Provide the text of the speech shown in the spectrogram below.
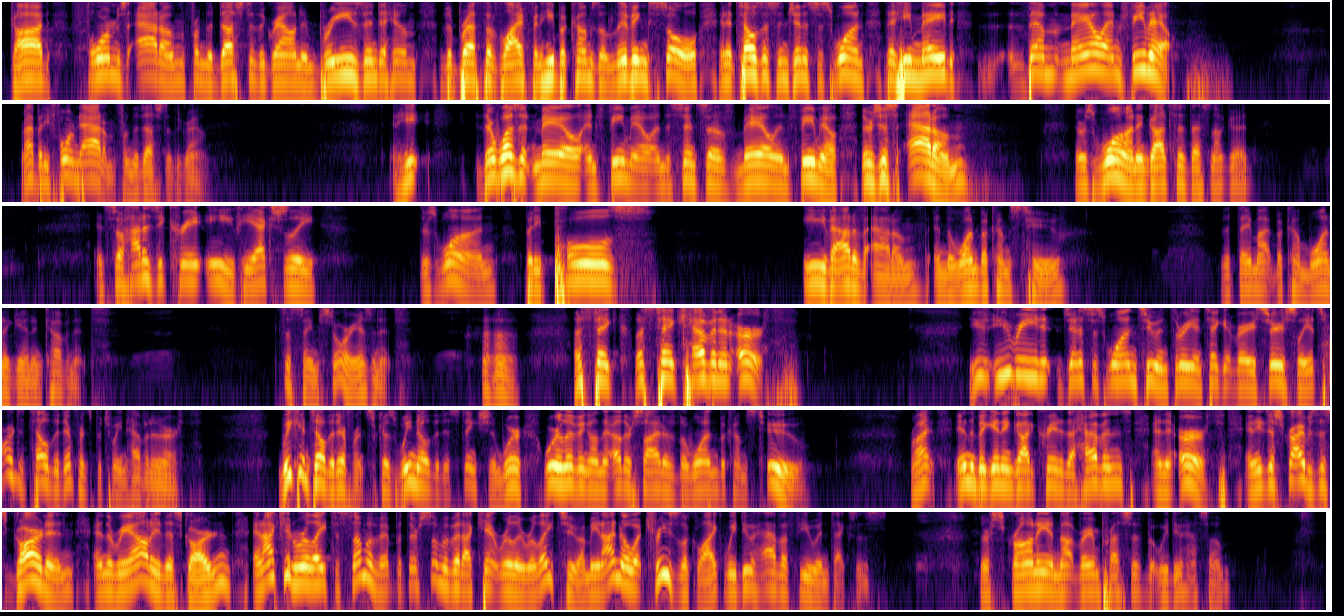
God forms Adam from the dust of the ground and breathes into him the breath of life, and he becomes a living soul. And it tells us in Genesis 1 that he made them male and female. Right? But he formed Adam from the dust of the ground. And he there wasn't male and female in the sense of male and female. There's just Adam. There's one, and God says that's not good. And so, how does he create Eve? He actually there's one, but he pulls Eve out of Adam, and the one becomes two, that they might become one again in covenant. It's the same story, isn't it? let's take let's take heaven and earth. You, you read Genesis 1, 2, and 3 and take it very seriously. It's hard to tell the difference between heaven and earth. We can tell the difference because we know the distinction. We're, we're living on the other side of the one becomes two. Right? In the beginning, God created the heavens and the earth. And He describes this garden and the reality of this garden. And I can relate to some of it, but there's some of it I can't really relate to. I mean, I know what trees look like. We do have a few in Texas. They're scrawny and not very impressive, but we do have some.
